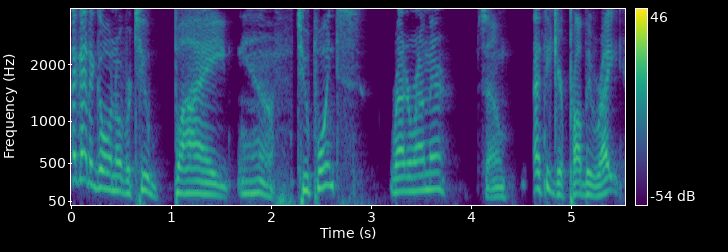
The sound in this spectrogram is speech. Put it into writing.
I got it going over two by yeah two points right around there. So I think you're probably right.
